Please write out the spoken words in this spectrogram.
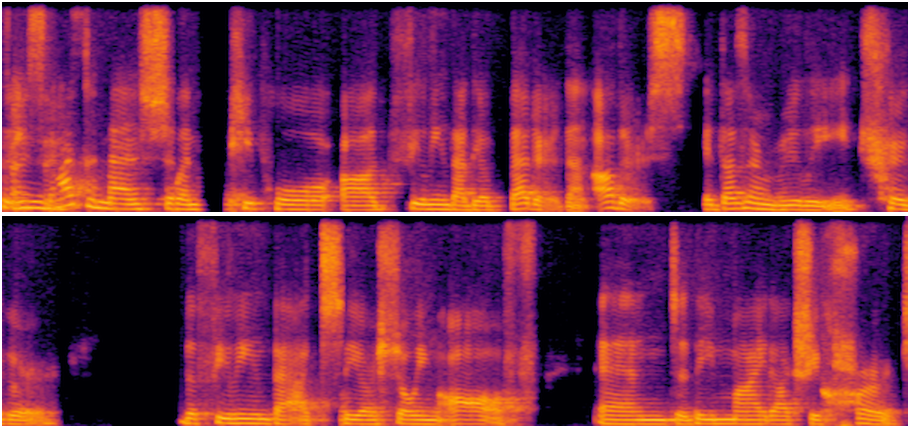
So I in see. that dimension, when people are feeling that they're better than others, it doesn't really trigger the feeling that they are showing off and they might actually hurt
